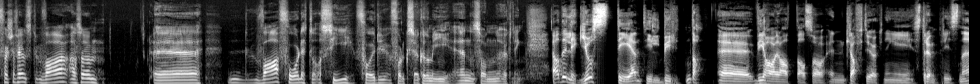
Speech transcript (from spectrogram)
først og fremst, hva altså Eh, hva får dette å si for folks økonomi, en sånn økning? Ja, Det legger jo sten til byrden, da. Eh, vi har hatt altså en kraftig økning i strømprisene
